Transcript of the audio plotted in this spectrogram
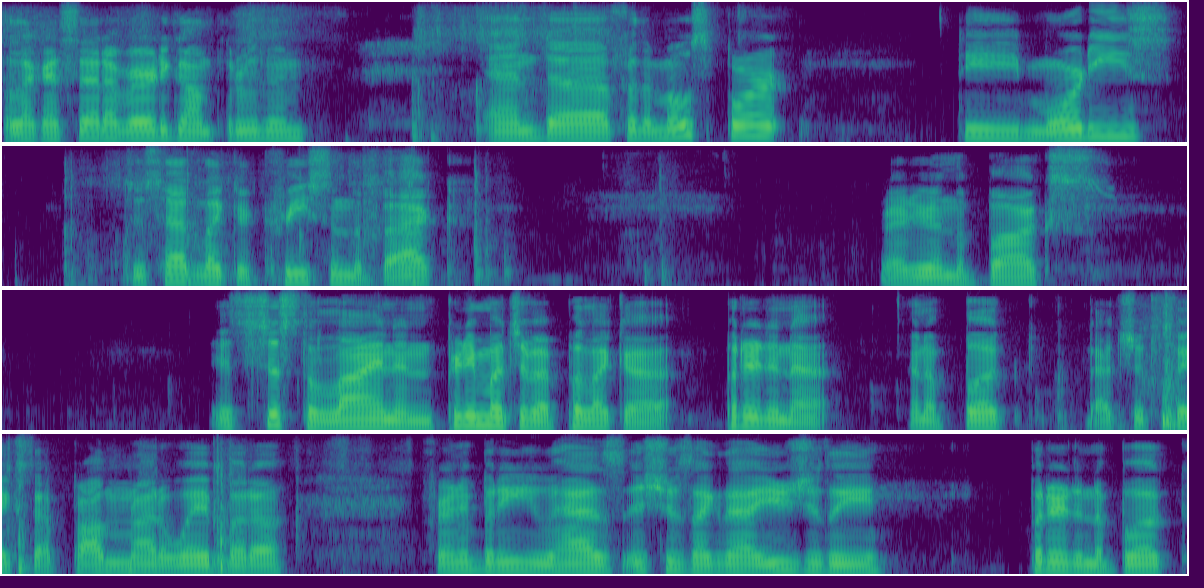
But like I said I've already gone through them. And uh, for the most part the Mortys just had like a crease in the back. Right here in the box. It's just a line and pretty much if I put like a put it in a in a book that should fix that problem right away. But uh for anybody who has issues like that, usually put it in a book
